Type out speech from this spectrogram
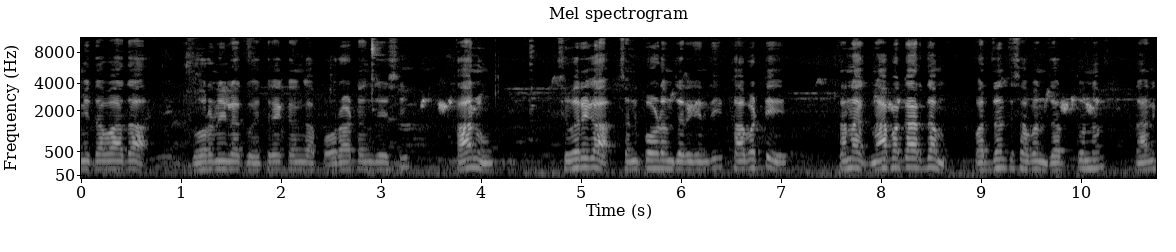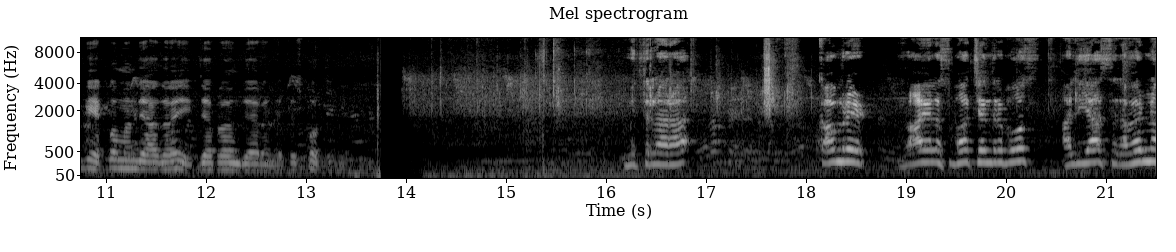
మితవాద ధోరణిలకు వ్యతిరేకంగా పోరాటం చేసి తాను చివరిగా చనిపోవడం జరిగింది. కాబట్టి తన జ్ఞాపకార్థం వర్ధంతి సభను జరుపుతున్నాం దానికి ఎక్కువ మంది హాజరై జయప్రదం చేయాలని చెప్పేసి కోరుతున్నాం మిత్రులారా కామ్రేడ్ రాయల సుభాష్ చంద్రబోస్ అలియాస్ రవెన్న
